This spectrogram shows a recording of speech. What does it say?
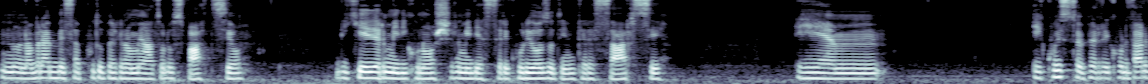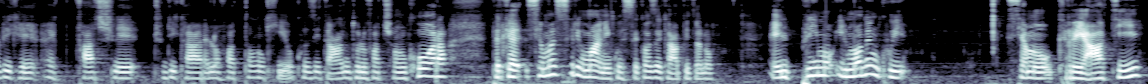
non avrebbe saputo perché non mi ha dato lo spazio di chiedermi, di conoscermi, di essere curioso, di interessarsi. E um, e questo è per ricordarvi che è facile giudicare, l'ho fatto anch'io così tanto, lo faccio ancora, perché siamo esseri umani, queste cose capitano. È il primo, il modo in cui siamo creati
